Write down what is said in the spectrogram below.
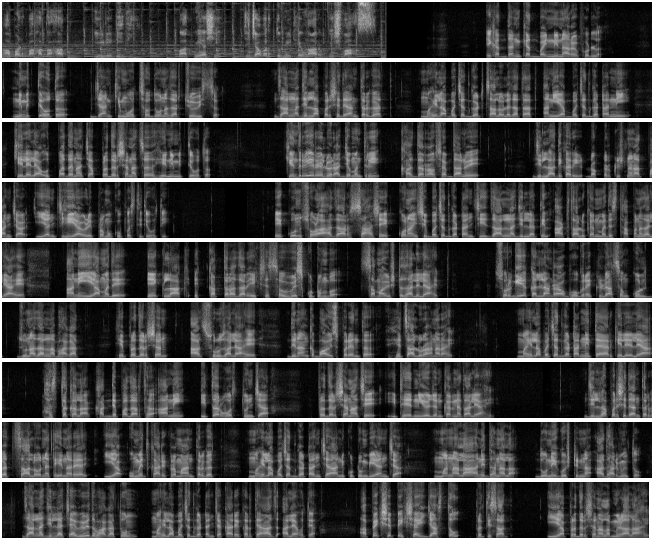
आपण पाहत आहात ईडी टीव्ही बातमी अशी जिच्यावर तुम्ही ठेवणार विश्वास. एका दणक्यात बाईंनी नारळ फोडलं. निमित्त होतं जानकी महोत्सव दोन हजार चोवीसचं. जालना जिल्हा परिषदेअंतर्गत महिला बचत गट चालवल्या जातात आणि या बचत गटांनी केलेल्या उत्पादनाच्या प्रदर्शनाचं हे निमित्त होतं. केंद्रीय रेल्वे राज्यमंत्री खासदार रावसाहेब दानवे जिल्हाधिकारी डॉक्टर कृष्णनाथ पांचाळ यांचीही यावेळी प्रमुख उपस्थिती होती. एकूण सोळा हजार सहाशे एकोणऐंशी बचत गटांची जालना जिल्ह्यातील आठ तालुक्यांमध्ये स्थापना झाली आहे आणि यामध्ये एक लाख एकाहत्तर हजार एकशे सव्वीस कुटुंब समाविष्ट झालेले आहेत. स्वर्गीय कल्याणराव घोगरे क्रीडा संकुल जुना जालना भागात हे प्रदर्शन आज सुरू झाले आहे. दिनांक बावीसपर्यंत हे चालू राहणार आहे. महिला बचत गटांनी तयार केलेल्या हस्तकला खाद्यपदार्थ आणि इतर वस्तूंच्या प्रदर्शनाचे इथे नियोजन करण्यात आले आहे. जिल्हा परिषदेअंतर्गत चालवण्यात येणाऱ्या या उमेद कार्यक्रमाअंतर्गत महिला बचत गटांच्या आणि कुटुंबियांच्या मनाला आणि धनाला दोन्ही गोष्टींना आधार मिळतो. जालना जिल्ह्याच्या विविध भागातून महिला बचत गटांच्या कार्यकर्त्या आज आल्या होत्या. अपेक्षेपेक्षाही जास्त प्रतिसाद या प्रदर्शनाला मिळाला आहे.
